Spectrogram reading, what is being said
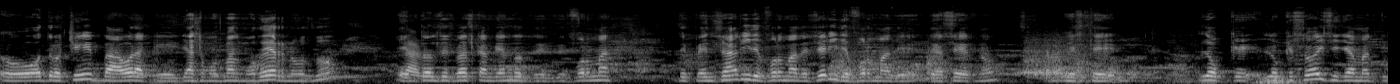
o otro chip, ahora que ya somos más modernos, ¿no? Entonces vas cambiando de, de, forma de pensar y de forma de ser y de forma de, de hacer, ¿no? este, lo que, lo que soy se llama tu,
